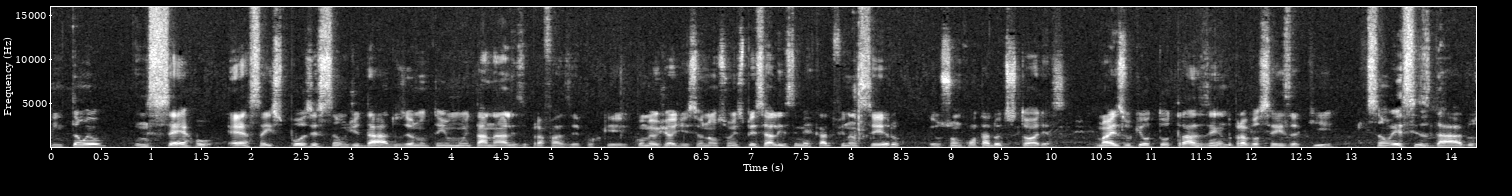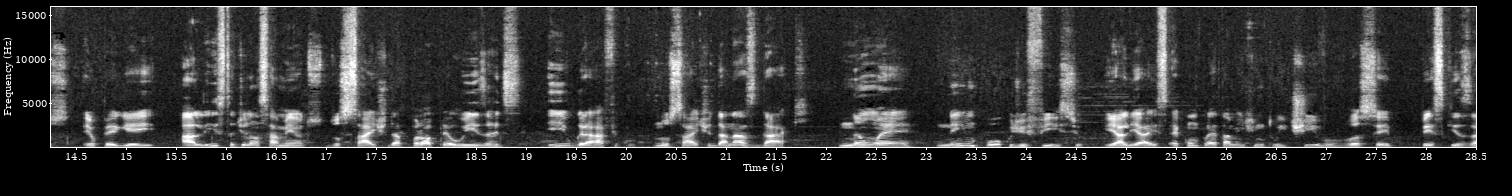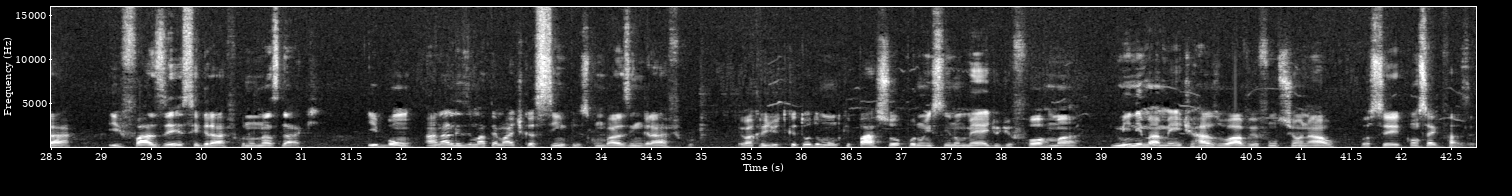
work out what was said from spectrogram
Então eu encerro essa exposição de dados. Eu não tenho muita análise para fazer, porque, como eu já disse, eu não sou um especialista em mercado financeiro, eu sou um contador de histórias. Mas o que eu estou trazendo para vocês aqui são esses dados. Eu peguei a lista de lançamentos do site da própria Wizards e o gráfico no site da Nasdaq. Não é nem um pouco difícil e, aliás, é completamente intuitivo você pesquisar e fazer esse gráfico no Nasdaq. E bom, análise matemática simples com base em gráfico, eu acredito que todo mundo que passou por um ensino médio de forma minimamente razoável e funcional, você consegue fazer.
